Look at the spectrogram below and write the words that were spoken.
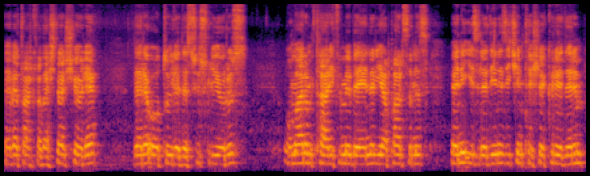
Evet arkadaşlar şöyle dereotu ile de süslüyoruz. Umarım tarifimi beğenir yaparsınız. Beni izlediğiniz için teşekkür ederim.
